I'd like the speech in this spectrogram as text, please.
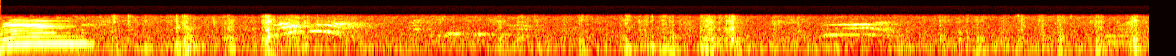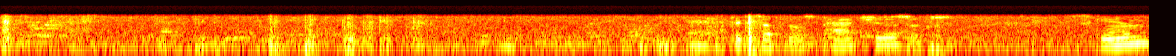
around. Fix up those patches of skin.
